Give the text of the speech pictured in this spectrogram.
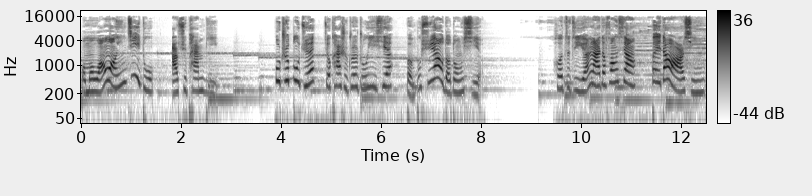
我们往往因嫉妒而去攀比，不知不觉就开始追逐一些本不需要的东西，和自己原来的方向背道而行。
